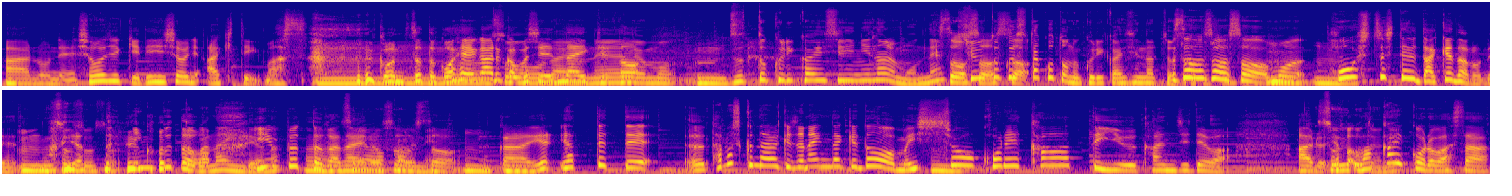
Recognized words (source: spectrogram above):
あのね正直臨床に飽きています。ちょっと語弊があるかもしれないけど、でも、うん、ずっと繰り返しになるもんね。習得したことの繰り返しになっちゃうそうそうそう、もう放出してるだけなので、インプットがないんだよインプットがないの、そうそう、だからややってて楽しくないわけじゃないんだけど、まあ、一生これかっていう感じでは、ある、やっぱ若い頃はさ、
